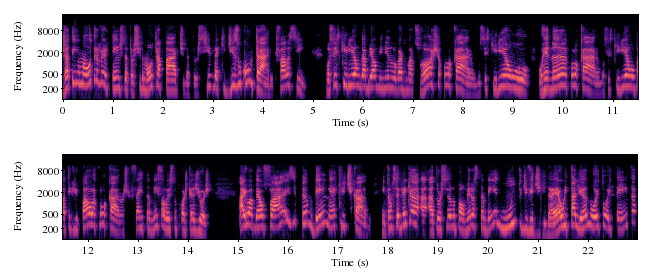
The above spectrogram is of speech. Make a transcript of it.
Já tem uma outra vertente da torcida, uma outra parte da torcida que diz o contrário, que fala assim: vocês queriam o Gabriel Menino no lugar do Marcos Rocha, colocaram. Vocês queriam o, o Renan, colocaram. Vocês queriam o Patrick de Paula, colocaram. Acho que o Ferri também falou isso no podcast de hoje. Aí o Abel faz e também é criticado. Então você vê que a, a, a torcida do Palmeiras também é muito dividida. É o italiano 880.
